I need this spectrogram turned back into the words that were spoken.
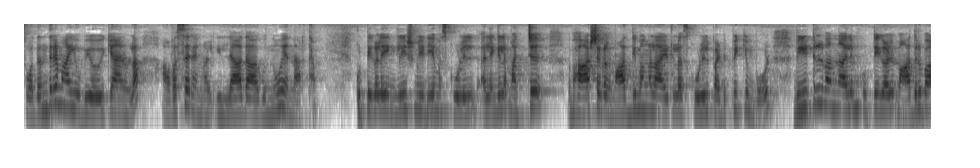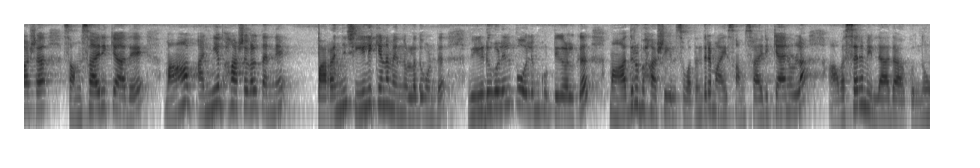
സ്വതന്ത്രമായി ഉപയോഗിക്കാനുള്ള അവസരങ്ങൾ ഇല്ലാതാകുന്നു എന്നർത്ഥം. കുട്ടികളെ ഇംഗ്ലീഷ് മീഡിയം സ്കൂളിൽ അല്ലെങ്കിൽ മറ്റ് ഭാഷകൾ മാധ്യമങ്ങളായിട്ടുള്ള സ്കൂളിൽ പഠിപ്പിക്കുമ്പോൾ വീട്ടിൽ വന്നാലും കുട്ടികൾ മാതൃഭാഷ സംസാരിക്കാതെ ആ അന്യഭാഷകൾ തന്നെ പറഞ്ഞ് ശീലിക്കണം എന്നുള്ളത് കൊണ്ട് വീടുകളിൽ പോലും കുട്ടികൾക്ക് മാതൃഭാഷയിൽ സ്വതന്ത്രമായി സംസാരിക്കാനുള്ള അവസരമില്ലാതാക്കുന്നു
